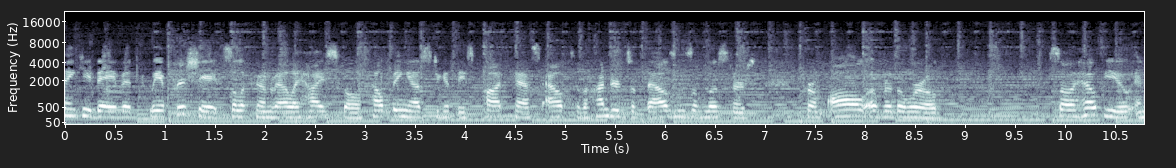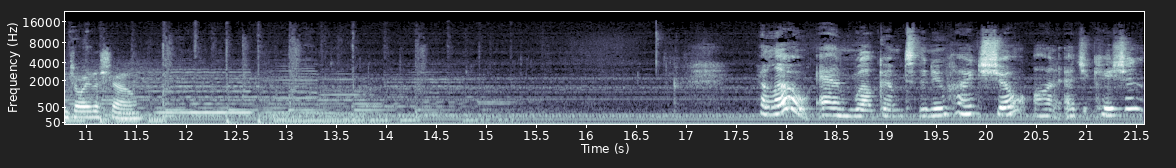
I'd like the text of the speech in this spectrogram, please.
Thank you, David. We appreciate Silicon Valley High School helping us to get these podcasts out to the hundreds of thousands of listeners from all over the world. So I hope you enjoy the show. Hello, and welcome to the New Heights Show on Education.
